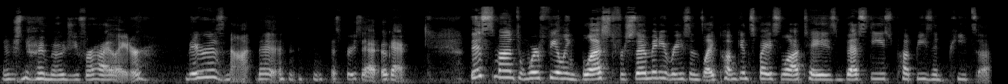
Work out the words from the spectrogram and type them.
There's no emoji for highlighter. There is not. That's pretty sad. Okay. This month, we're feeling blessed for so many reasons like pumpkin spice lattes, besties, puppies, and pizza.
